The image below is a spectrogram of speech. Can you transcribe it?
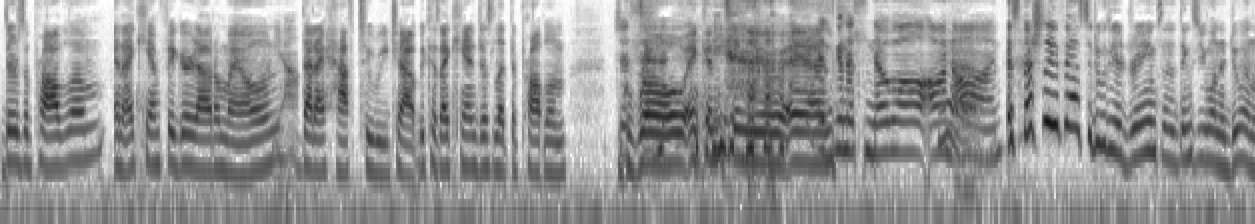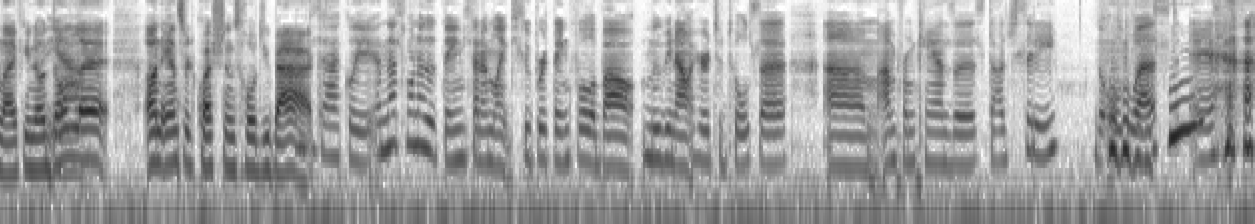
there's a problem and I can't figure it out on my own, Yeah. that I have to reach out because I can't just let the problem Just- grow and continue Yeah. and it's gonna snowball on Yeah. on. Especially if it has to do with your dreams and the things you want to do in life, you know, don't Yeah. let unanswered questions hold you back. Exactly. And that's one of the things that I'm like super thankful about moving out here to Tulsa. Um, I'm from Kansas, Dodge City, the Old West. and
